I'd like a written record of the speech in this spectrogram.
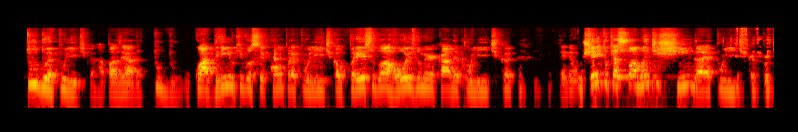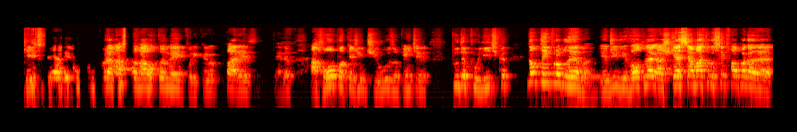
Tudo é política, rapaziada. Tudo. O quadrinho que você compra é política, o preço do arroz no mercado é política, entendeu? O jeito que a sua mãe te xinga é política, porque isso tem a ver com cultura nacional também, por incrível que pareça, entendeu? A roupa que a gente usa, o que a gente tudo é política, não tem problema. Eu de, de volta, né, acho que essa é a marca que eu sempre falo pra galera.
